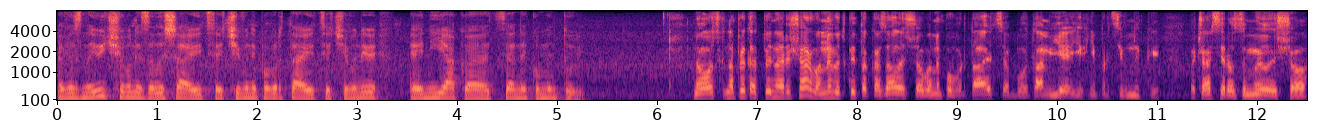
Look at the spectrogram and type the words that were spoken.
визнають, що вони залишаються, чи вони повертаються, чи вони е, ніяк це не коментують? Ну, ось, наприклад, Піна Рішар, вони відкрито казали, що вони повертаються, бо там є їхні працівники. Хоча всі розуміли, що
